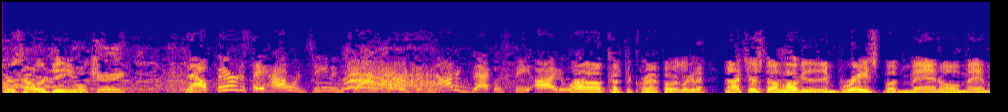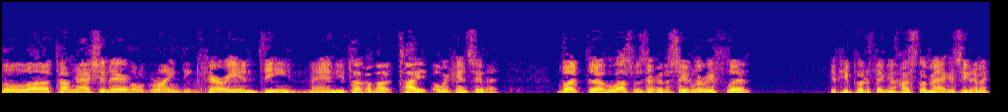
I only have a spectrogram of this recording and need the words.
There's Howard Dean. Okay. Now, fair to say, Howard Dean and John Kerry did not exactly see eye to eye. No, cut the crap. Oh, look at that. Not just a hug and an embrace, but man, oh man, little uh, tongue action there. little grinding. Kerry and Dean, man, you talk about tight. Oh, we can't say that. But uh, who else was I going to say? Larry Flynt. If he put a thing in Hustler magazine, I mean,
